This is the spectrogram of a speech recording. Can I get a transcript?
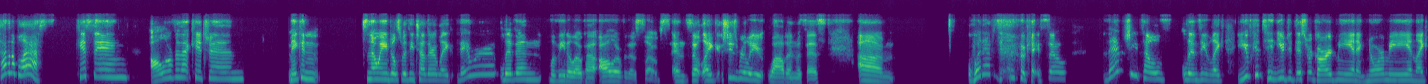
Having a blast. Kissing all over that kitchen, making snow angels with each other. Like they were living La Vida Loca all over those slopes. And so like she's really wilding with this. Um what happens? okay, so then she tells Lindsay, like, you've continued to disregard me and ignore me. And like,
